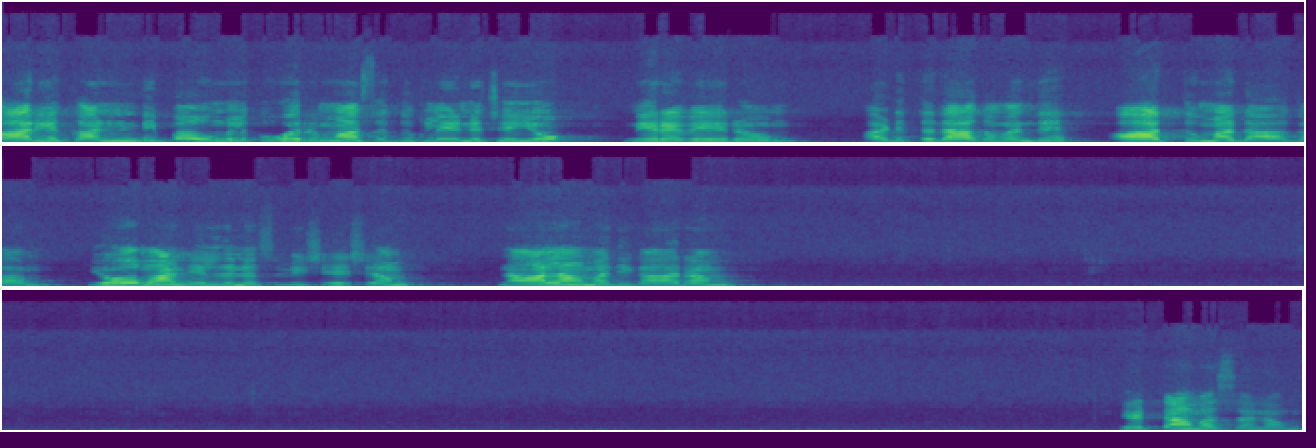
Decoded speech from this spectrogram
காரியம் கண்டிப்பாக உங்களுக்கு ஒரு மாசத்துக்குள்ள என்ன செய்யும்? நிறைவேறும். அடுத்ததாக வந்து ஆத்தும தாகம் யோவான் எழுதின சுவிசேஷம் நாலாம் அதிகாரம். எட்டாம் வசனம்.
